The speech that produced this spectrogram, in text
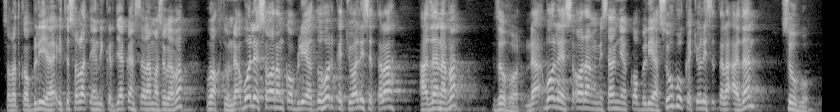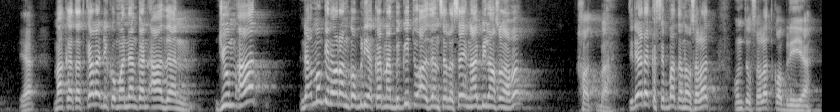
Sholat qobliyah itu sholat yang dikerjakan setelah masuk apa? Waktu. Tidak boleh seorang qobliyah zuhur kecuali setelah azan apa? Zuhur. Tidak boleh seorang misalnya qobliyah subuh kecuali setelah azan subuh. Ya, maka tatkala dikumandangkan azan Jumat, tidak mungkin orang qobliyah karena begitu azan selesai Nabi langsung apa? Khutbah. Tidak ada kesempatan untuk sholat untuk sholat qobliyah.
